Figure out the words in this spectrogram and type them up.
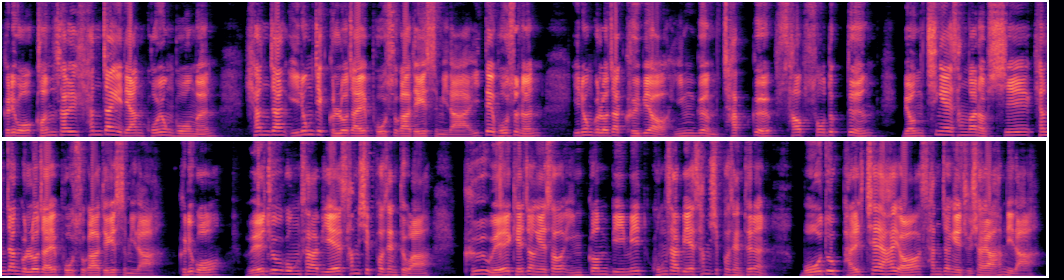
그리고 건설 현장에 대한 고용보험은 현장 일용직 근로자의 보수가 되겠습니다. 이때 보수는 일용근로자 급여, 임금, 잡급, 사업소득 등 명칭에 상관없이 현장 근로자의 보수가 되겠습니다. 그리고 외주공사비의 30%와 그 외 계정에서 인건비 및 공사비의 30%는 모두 발췌하여 산정해 주셔야 합니다.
